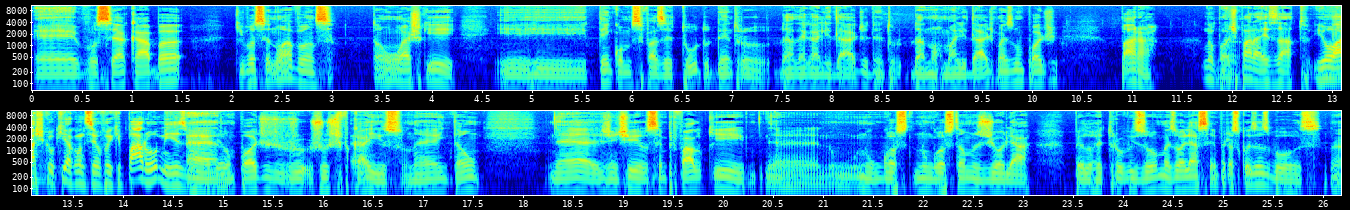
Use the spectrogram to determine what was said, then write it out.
é, você acaba que você não avança. Então, acho que e, e tem como se fazer tudo dentro da legalidade, dentro da normalidade, mas não pode parar. Não pode né? parar, exato. E eu acho que o que aconteceu foi que parou mesmo. É, entendeu? não pode ju justificar é. isso, né? Então, né? A gente, eu sempre falo que é, não, não, gost, não gostamos de olhar pelo retrovisor, mas olhar sempre as coisas boas. Né?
